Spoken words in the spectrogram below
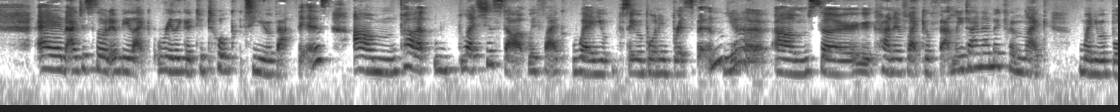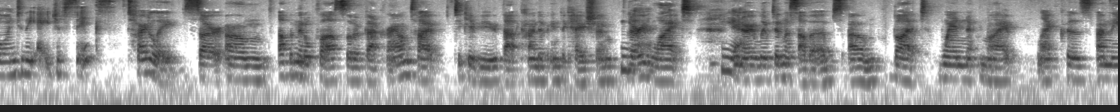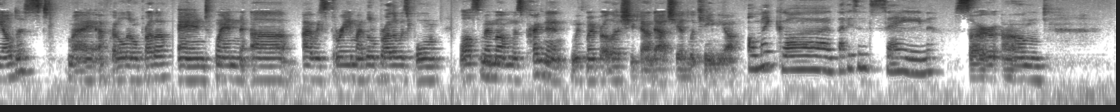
And I just thought it'd be like really good to talk to you about this. Um, but let's just start with like where you so you were born in Brisbane. Yeah. Um, so kind of like your family dynamic from like when you were born to the age of six. Totally. So, um, upper middle class sort of background type to give you that kind of indication. Very white, Yeah. you know, lived in the suburbs. Um, but when my, like, because I'm the eldest, my I've got a little brother, and when uh, I was three, my little brother was born. Whilst my mum was pregnant with my brother, she found out she had leukemia. Oh my god, that is insane. So um,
